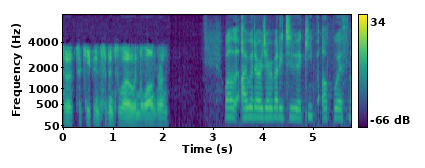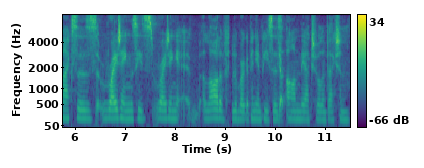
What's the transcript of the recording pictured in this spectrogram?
to, to keep incidents low in the long run. Well, I would urge everybody to keep up with Max's writings. He's writing a lot of Bloomberg opinion pieces yep. on the actual infection.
